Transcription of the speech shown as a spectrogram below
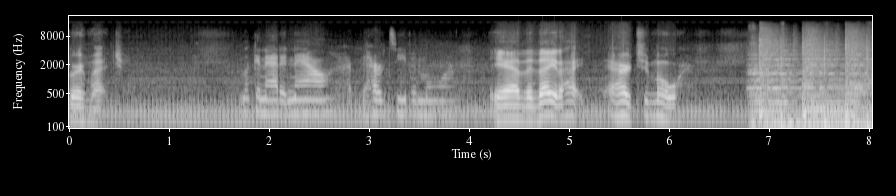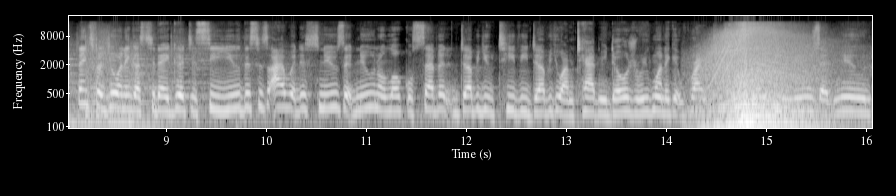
very much. Looking at it now, it hurts even more. Yeah, the daylight hurts you more. Thanks for joining us today. Good to see you. This is Eyewitness News at noon on Local 7 WTVW. I'm Tabnie Dozier. We want to get right to the news at noon.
